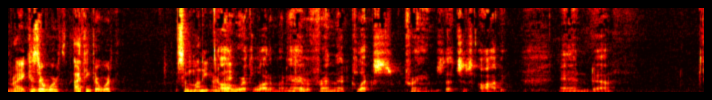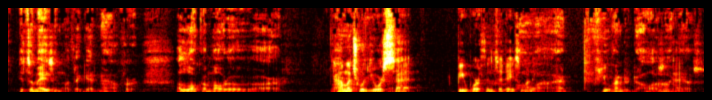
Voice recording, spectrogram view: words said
Right, because they're worth. I think they're worth some money, aren't Oh, they? Oh, worth a lot of money. I have a friend that collects trains. That's his hobby, and uh, it's amazing what they get now for a locomotive or How much would your set be worth in today's money? uh, a few hundred dollars. Okay. I guess.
